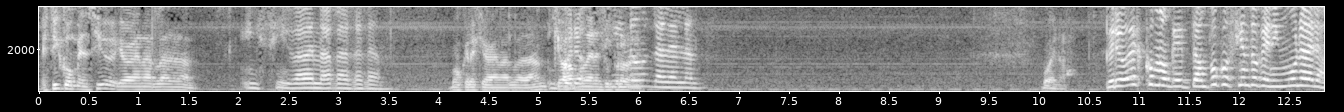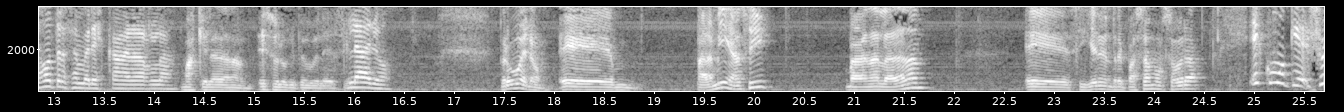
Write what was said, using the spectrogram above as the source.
Estoy convencido de que va a ganar La La Land. Y si va a ganar La La Land. ¿Vos crees que va a ganar La La Land? ¿Qué vas a poner en tu si programa? no, La La Land. Bueno, Pero es como que tampoco siento que ninguna de las otras se merezca ganarla. más que La La Land. Eso es lo que te duele decir. Claro. Pero bueno, eh, para mí así va a ganar La La Land. Eh, si quieren repasamos ahora. Es como que yo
